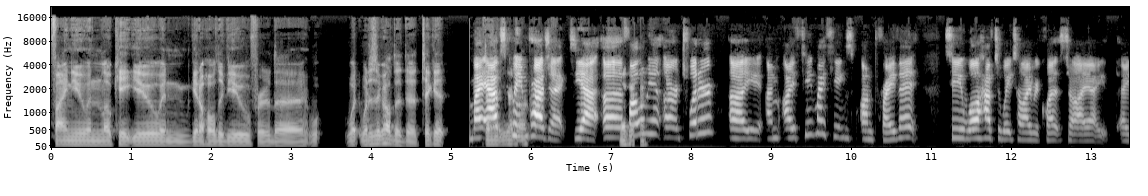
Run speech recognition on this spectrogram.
find you and locate you and get a hold of you for the what what is it called the the ticket my Avs Queen project yeah uh okay. follow me on our twitter uh i'm i think my thing's on private so you will have to wait till I request. So I, I, I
